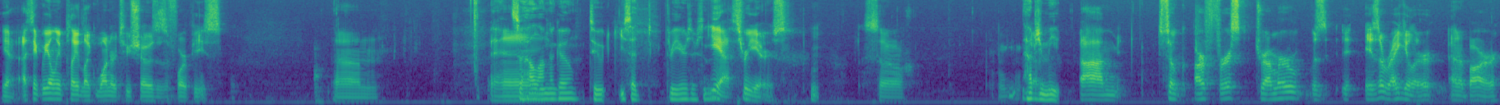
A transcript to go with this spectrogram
yeah. I think we only played like one or two shows as a four piece. Um. And so how long ago? Two? You said three years or something? Yeah, three years. So. How did you meet? Um, so our first drummer was is a regular at a bar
